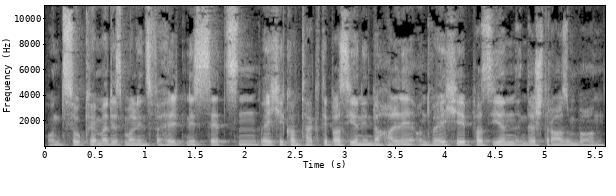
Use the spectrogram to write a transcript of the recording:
Und so können wir das mal ins Verhältnis setzen, welche Kontakte passieren in der Halle und welche passieren in der Straßenbahn.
